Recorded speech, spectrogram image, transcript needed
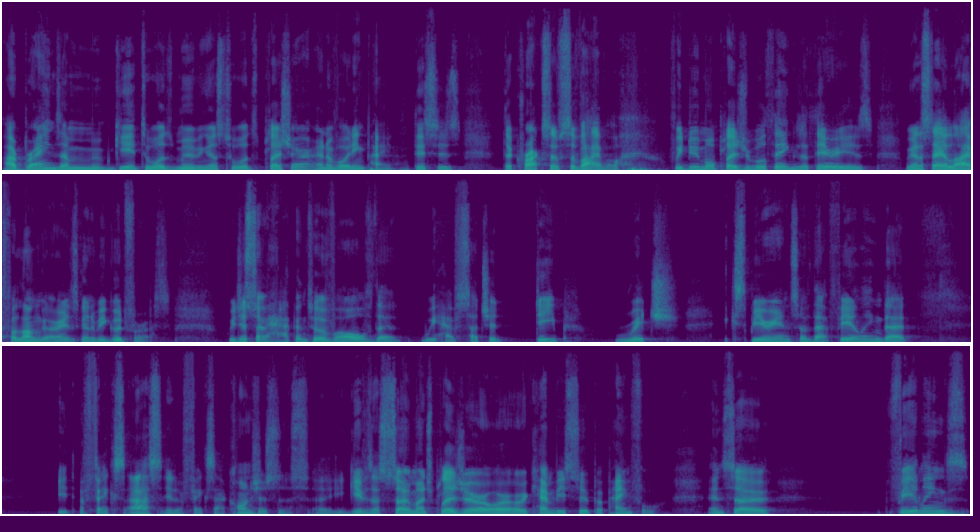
our brains are mo- geared towards moving us towards pleasure and avoiding pain. This is the crux of survival. If we do more pleasurable things, the theory is we're going to stay alive for longer and it's going to be good for us. We just so happen to evolve that we have such a deep, rich experience of that feeling that it affects us, it affects our consciousness. Uh, it gives us so much pleasure or, or it can be super painful. And so feelings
